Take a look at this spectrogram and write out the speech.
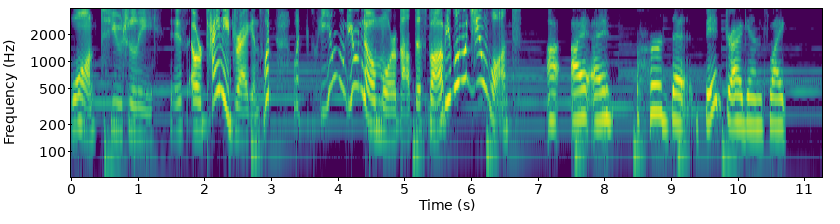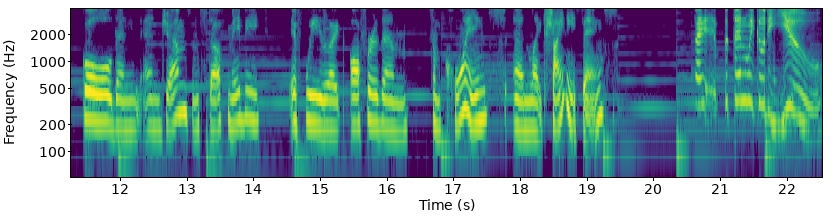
want usually? Is or tiny dragons? What what you you know more about this, Bobby? What would you want? I I, I heard that big dragons like gold and and gems and stuff. Maybe if we like offer them some coins and like shiny things. I, but then we go to you,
